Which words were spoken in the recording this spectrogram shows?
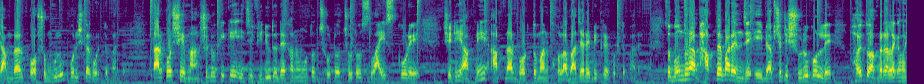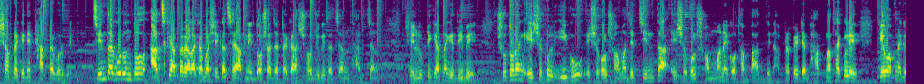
চামড়ার পশমগুলো পরিষ্কার করতে পারবেন তারপর সেই মাংসটুকিকে এই যে ভিডিওতে দেখানোর মতো ছোট ছোট স্লাইস করে সেটি আপনি আপনার বর্তমান খোলা বাজারে বিক্রয় করতে পারেন। তো বন্ধুরা, ভাবতে পারেন যে এই ব্যবসাটি শুরু করলে হয়তো আপনার এলাকাবাসী আপনাকে নিয়ে ঠাট্টা করবে। চিন্তা করুন তো, আজকে আপনার এলাকাবাসীর কাছে আপনি দশ হাজার টাকা সহযোগিতা চান, ধার চান, সেই লোকটি কি আপনাকে দিবে? সুতরাং এই সকল ইগো এই সকল সমাজের চিন্তা এই সকল সম্মানের কথা বাদ দিন। আপনার পেটে ভাত না থাকলে কেউ আপনাকে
